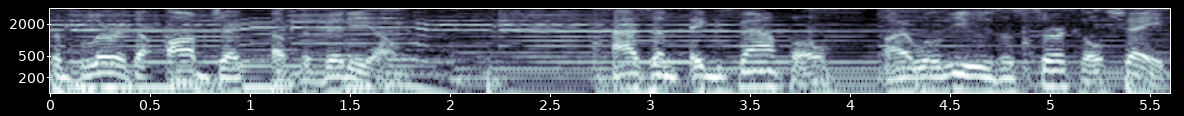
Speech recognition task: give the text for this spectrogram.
to blur the object of the video. As an example, I will use a circle shape.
